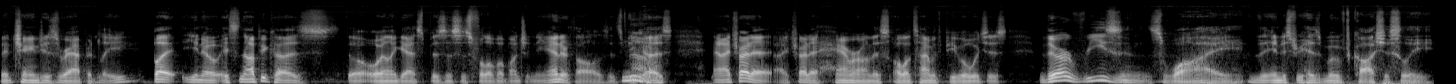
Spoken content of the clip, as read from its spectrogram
that changes rapidly. But, you know, it's not because the oil and gas business is full of a bunch of Neanderthals. It's No. because and I try to I try to hammer on this all the time with people, which is there are reasons why the industry has moved cautiously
